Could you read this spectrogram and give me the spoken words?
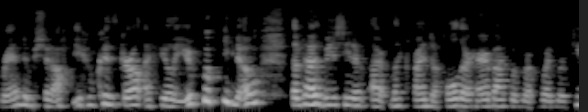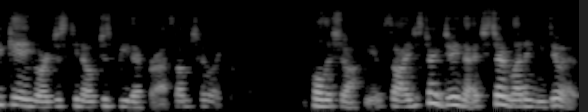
random shit off you because, girl, I feel you. you know, sometimes we just need to uh, like find to hold our hair back when we're, when we're puking, or just you know just be there for us. So I'm just gonna like pull this shit off you. So I just started doing that, and she started letting me do it.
